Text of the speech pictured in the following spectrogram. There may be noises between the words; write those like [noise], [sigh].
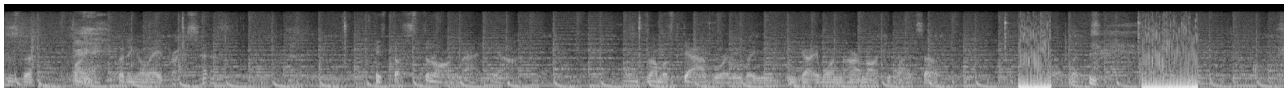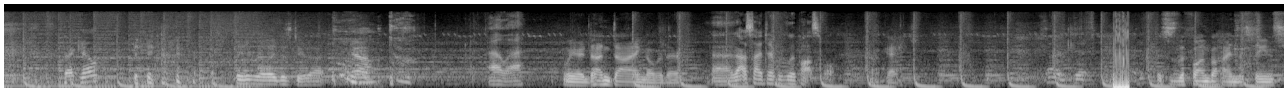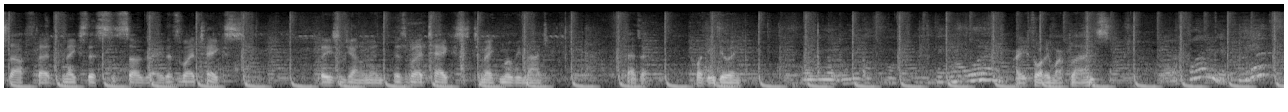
This is the fun putting away process. [laughs] He's the strong man, yeah. It's almost dab worthy, but you, you got one arm occupied, so. That count? [laughs] Did you really just do that? Yeah. [coughs] Hello. When you're done dying over there. Uh, that's scientifically possible. Okay. This is the fun behind the scenes stuff that makes this so great. This is what it takes, ladies and gentlemen. This is what it takes to make movie magic. That's it. What are you doing? Are you thwarting my plans?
